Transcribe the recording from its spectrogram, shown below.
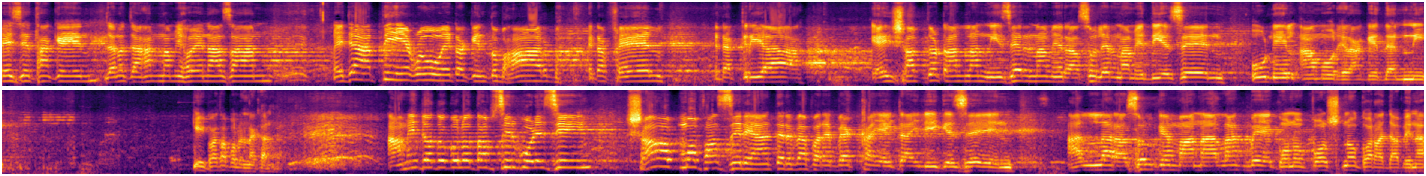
বেঁচে থাকেন, যেন জাহান্নামি হয়ে না যান। এই যে আতিউ, এটা কিন্তু ভার্ব, এটা ফেল, এটা ক্রিয়া। এই শব্দটা আল্লাহ নিজের নামে, রাসূলের নামে দিয়েছেন, উলিল আমরের আগে দেননি। কি কথা বলেন না কেন? আমি যতগুলো তাফসির পড়েছি, সব মুফাসসির আয়াতের ব্যাপারে ব্যাখ্যা এটাই লিখেছেন। আল্লাহ রাসূলকে মানা লাগবে, কোনো প্রশ্ন করা যাবে না।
